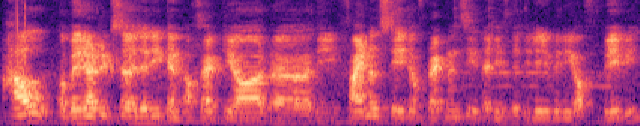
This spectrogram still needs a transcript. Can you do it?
how a bariatric surgery can affect your uh, the final stage of pregnancy that is the delivery of baby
